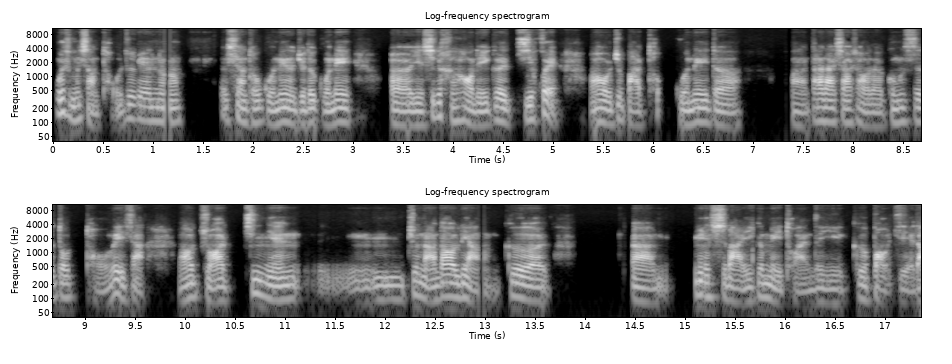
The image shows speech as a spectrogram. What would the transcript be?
为什么想投这边呢？想投国内的，觉得国内呃也是一个很好的一个机会。然后我就把投国内的啊大大小小的公司都投了一下。然后主要今年嗯就拿到两个啊面试吧，一个美团的一个保洁的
